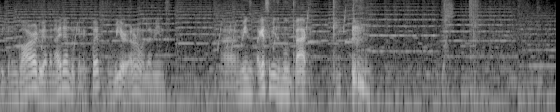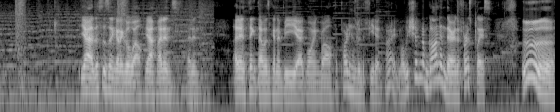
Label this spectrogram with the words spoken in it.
We can guard, we have an item, we can equip, rear, I don't know what that means. Uh, means, I guess it means move back. yeah, this isn't gonna go well. Yeah, I didn't, I didn't, I didn't think that was gonna be uh, going well. The party has been defeated. All right, well we shouldn't have gone in there in the first place. Ooh.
